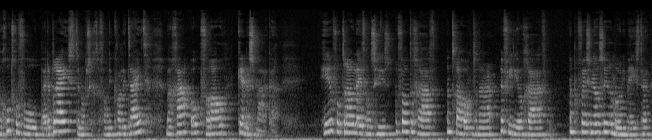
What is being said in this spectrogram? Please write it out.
een goed gevoel bij de prijs ten opzichte van die kwaliteit. Maar ga ook vooral kennis maken. Heel veel trouwleveranciers, een fotograaf, een trouwambtenaar, een videograaf, een professioneel ceremoniemeester.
